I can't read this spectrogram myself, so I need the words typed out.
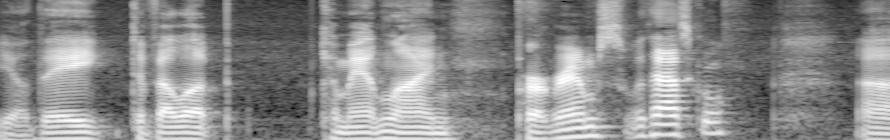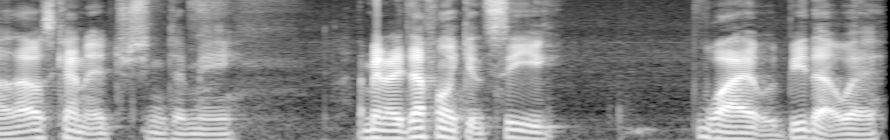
you know they develop command line programs with Haskell. Uh, that was kind of interesting to me. I mean, I definitely can see why it would be that way.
